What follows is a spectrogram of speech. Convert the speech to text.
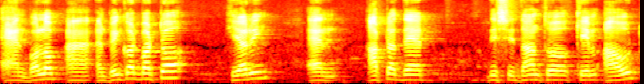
and Ballabh uh, and Venkat hearing and after that this Siddhanta came out.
